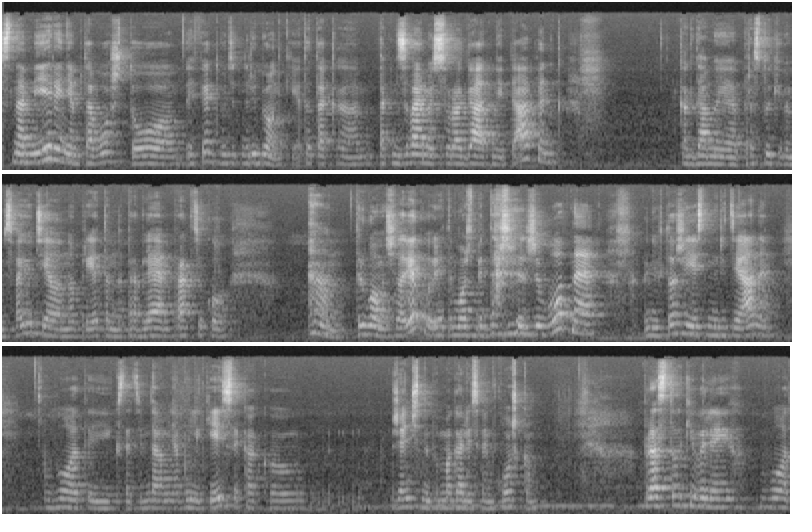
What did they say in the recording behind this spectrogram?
с намерением того, что эффект будет на ребенке. Это так, э, так называемый суррогатный таппинг, когда мы простукиваем свое тело, но при этом направляем практику другому человеку, или это может быть даже животное, у них тоже есть меридианы. Вот, и, кстати, да, у меня были кейсы, как э, женщины помогали своим кошкам, простукивали их, вот.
